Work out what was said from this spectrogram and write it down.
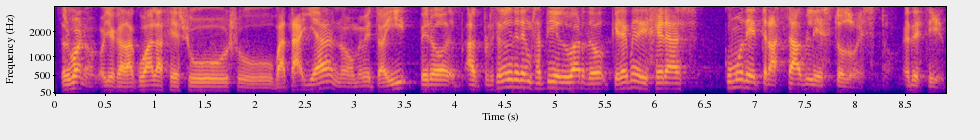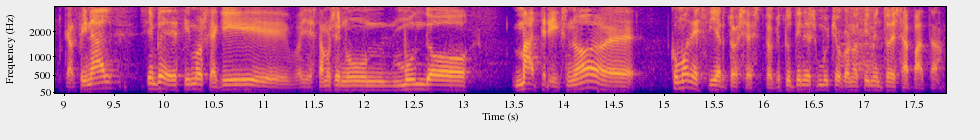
Entonces, bueno, oye, cada cual hace su, su batalla, no me meto ahí, pero aprovechando que te tenemos a ti, Eduardo, quería que me dijeras cómo de trazable es todo esto. Es decir, porque al final siempre decimos que aquí, oye, estamos en un mundo Matrix, ¿no? Eh, ¿Cómo de cierto es esto? Que tú tienes mucho conocimiento de esa pata.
